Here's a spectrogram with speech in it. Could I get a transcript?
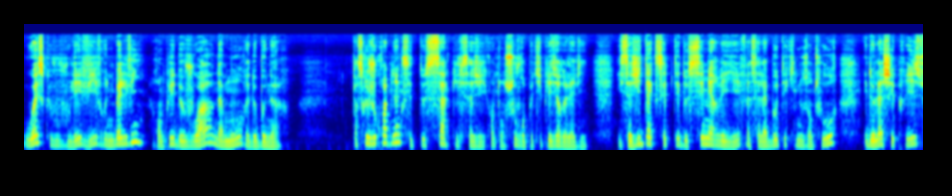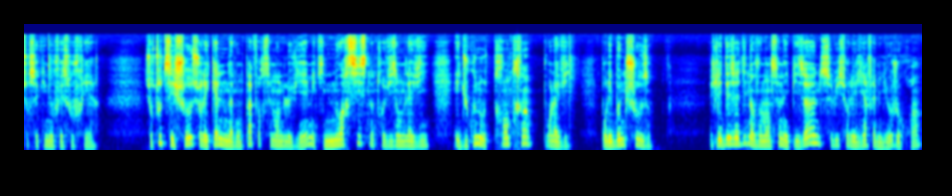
Ou est-ce que vous voulez vivre une belle vie, remplie de joie, d'amour et de bonheur? Parce que je crois bien que c'est de ça qu'il s'agit quand on s'ouvre aux petits plaisirs de la vie. Il s'agit d'accepter de s'émerveiller face à la beauté qui nous entoure et de lâcher prise sur ce qui nous fait souffrir. Sur toutes ces choses sur lesquelles nous n'avons pas forcément de levier, mais qui noircissent notre vision de la vie, et du coup notre entrain pour la vie, pour les bonnes choses. Je l'ai déjà dit dans un ancien épisode, celui sur les liens familiaux, je crois,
